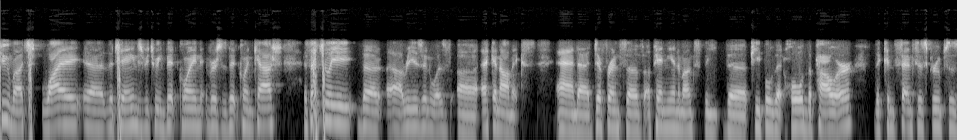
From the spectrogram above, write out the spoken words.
too much, why uh, the change between Bitcoin versus Bitcoin Cash? Essentially, the uh, reason was uh, economics and a difference of opinion amongst the, the people that hold the power, the consensus groups, as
